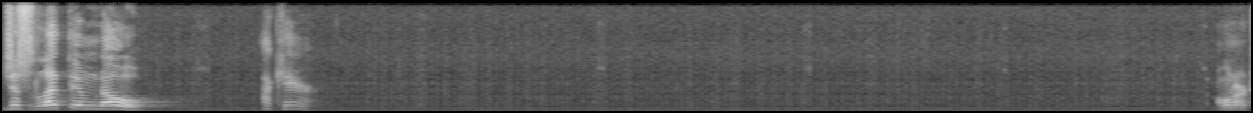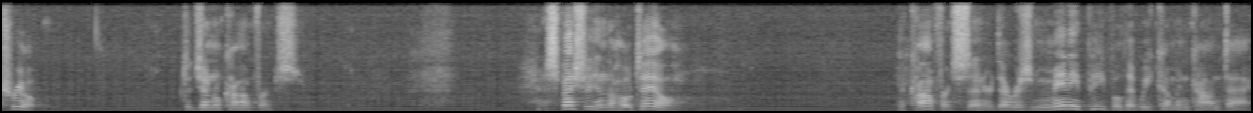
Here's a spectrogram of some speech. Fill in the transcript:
just let them know I care. On our trip to General Conference, especially in the hotel, the conference center, there was many people that we come in contact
